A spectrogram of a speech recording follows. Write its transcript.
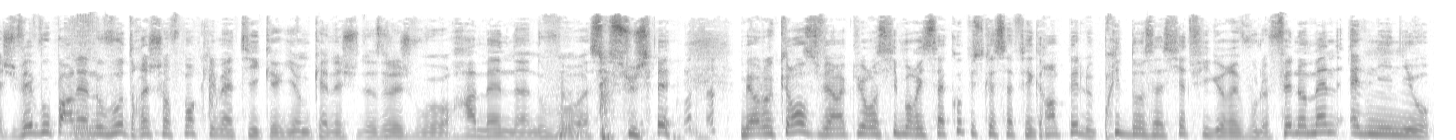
Je vais vous parler à nouveau de réchauffement climatique, Guillaume Canet. Je suis désolé, je vous ramène à nouveau à ce sujet. Mais en l'occurrence, je vais inclure aussi Maurice Sacco, puisque ça fait grimper le prix de nos assiettes, figurez-vous. Le phénomène El Niño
